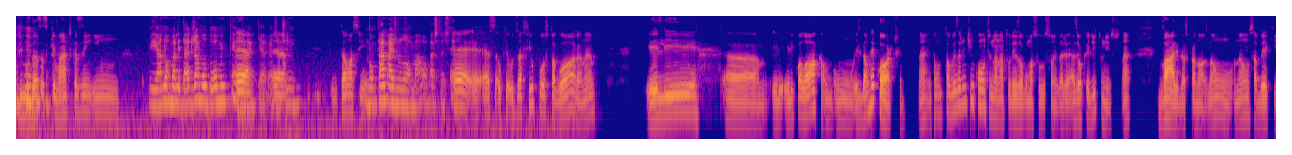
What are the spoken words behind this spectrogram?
De mudanças climáticas em, em, um. E a normalidade já mudou há muito tempo, é, né? Que a, a é, gente então assim não está mais no normal há bastante tempo. É, é, essa, o que o desafio posto agora, né? Ele uh, ele, ele, coloca um, um, ele dá um recorte né? Então, talvez a gente encontre na natureza algumas soluções, eu acredito nisso, né? válidas para nós, não, não saber que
